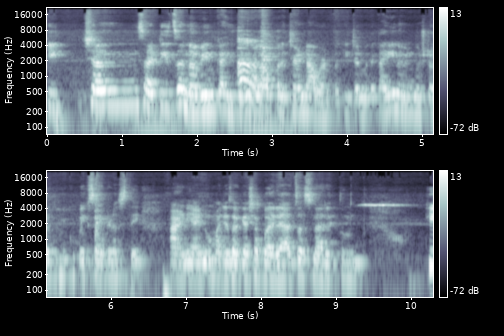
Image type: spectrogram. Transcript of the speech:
किचनसाठीचं नवीन काहीतरी मला प्रचंड आवडतं. किचनमध्ये काही नवीन गोष्ट आली मी खूप एक्सायटेड असते. आणि आय नो माझ्यासारख्या अशा बऱ्याच असणार आहेत तुम ही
